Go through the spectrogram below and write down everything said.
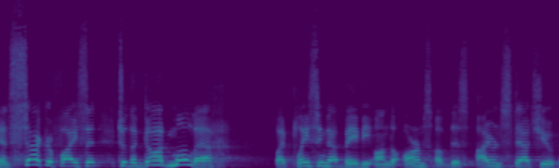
and sacrifice it to the god Molech by placing that baby on the arms of this iron statue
